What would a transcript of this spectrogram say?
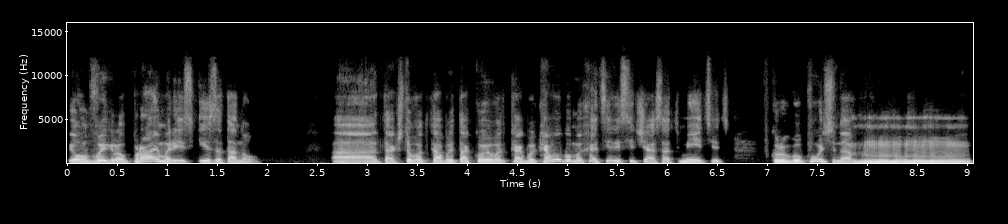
и он выиграл праймарис и затонул. А, так что вот как бы такой вот, как бы, кого бы мы хотели сейчас отметить в кругу Путина?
